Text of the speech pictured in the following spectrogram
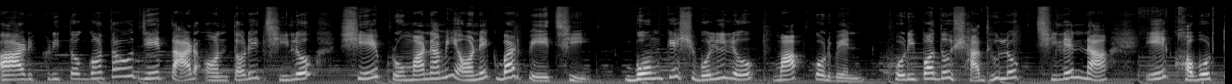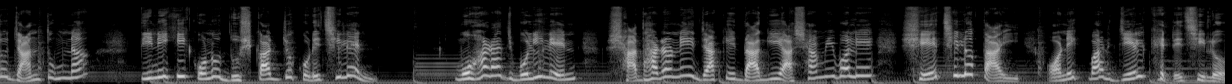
আর কৃতজ্ঞতাও যে তার অন্তরে ছিল, সে প্রমাণ আমি অনেকবার পেয়েছি। বোমকেশ বলিল, মাপ করবেন, হরিপদ সাধুলোক ছিলেন না, এ খবর তো জানতুম না। তিনি কি কোনো দুষ্কার্য করেছিলেন? মহারাজ বলিলেন, সাধারণে যাকে দাগি আসামি বলে, সে ছিল তাই। অনেকবার জেল খেটেছিল।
